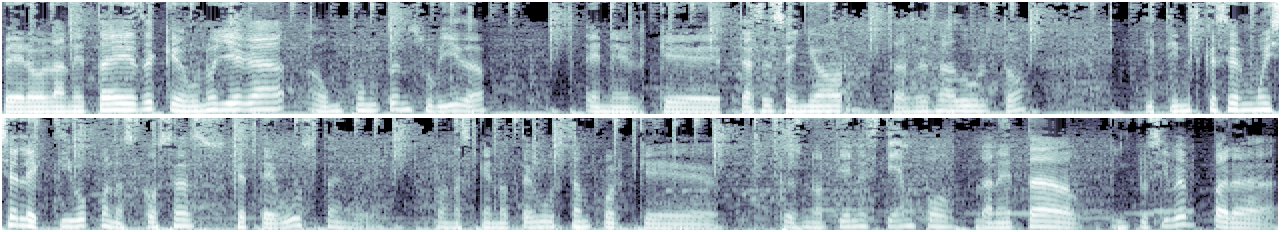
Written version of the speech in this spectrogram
Pero la neta es de que uno llega a un punto en su vida en el que te haces señor, te haces adulto y tienes que ser muy selectivo con las cosas que te gustan, güey. Con las que no te gustan porque pues no tienes tiempo. La neta, inclusive para...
